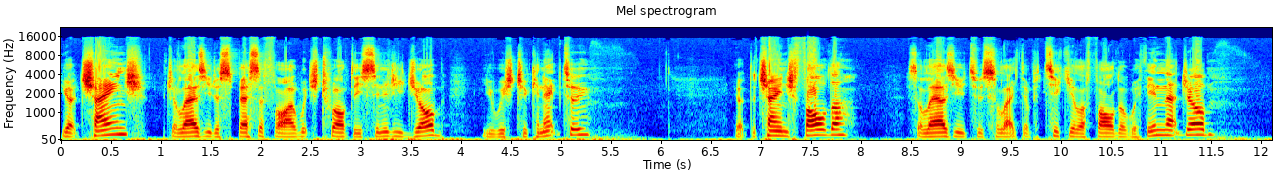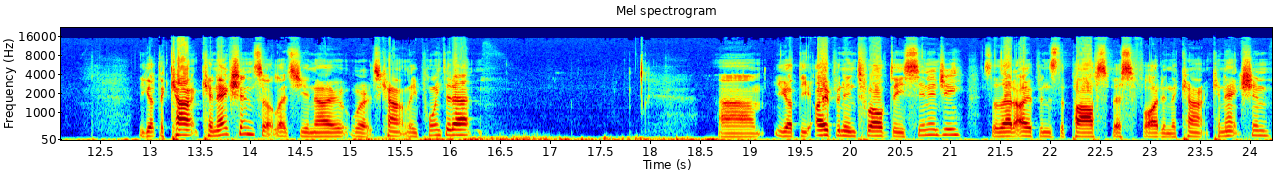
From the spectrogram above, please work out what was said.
You got Change, which allows you to specify which 12D Synergy job you wish to connect to. You got the Change folder. This allows you to select a particular folder within that job. You got the current connection, so it lets you know where it's currently pointed at. Um, you got the open in 12D Synergy, so that opens the path specified in the current connection.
